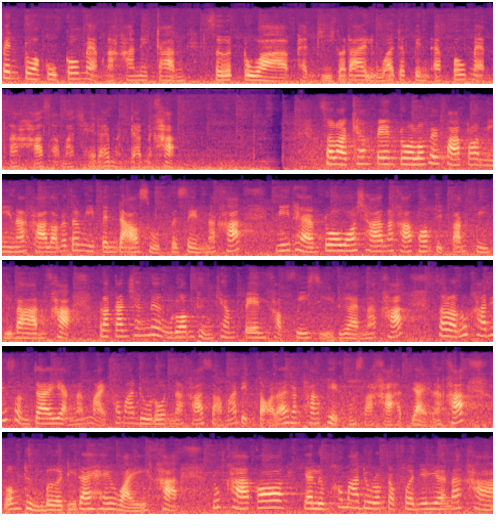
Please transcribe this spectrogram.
เป็นตัว Google Map นะคะในการเซิร์ชตัวแผนที่ก็ได้ หรือว่าจะเป็น Apple Map นะคะ สามารถใช้ได้เหมือนกันค่ะสำหรับแคมเปญตัวรถไฟฟ้าตอนนี้นะคะ เราก็จะมีเป็นดาวศูนย์เปอร์เซ็นต์นะคะ มีแถมตัววอลชาร์จนะคะ พร้อมติดตั้งฟรีที่บ้านค่ะ ประกันชั้นหนึ่งรวมถึงแคมเปญขับฟรี 4 เดือนนะคะสำหรับลูกค้าที่สนใจอย่างนั้นหมายเข้ามาดูรถนะคะ สามารถติดต่อได้ทั้งทางเพจของสาขาหัดใหญ่นะคะ รวมถึงเบอร์ที่ได้ให้ไว้ค่ะ ลูกค้าก็อย่าลืมเข้ามาดูรถกับเฟิร์นเยอะๆนะคะ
